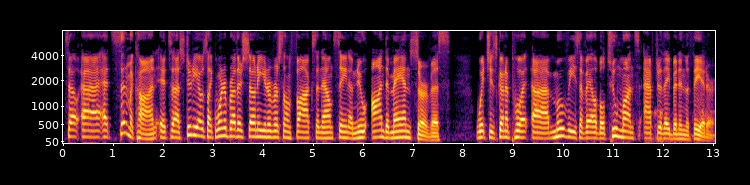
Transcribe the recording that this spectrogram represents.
So uh, at CinemaCon, it's uh, studios like Warner Brothers, Sony, Universal, and Fox announcing a new on-demand service, which is going to put uh, movies available two months after they've been in the theater.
